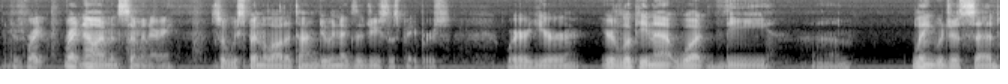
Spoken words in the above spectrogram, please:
because right right now I'm in seminary, so we spend a lot of time doing exegesis papers, where you're you're looking at what the um, language has said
